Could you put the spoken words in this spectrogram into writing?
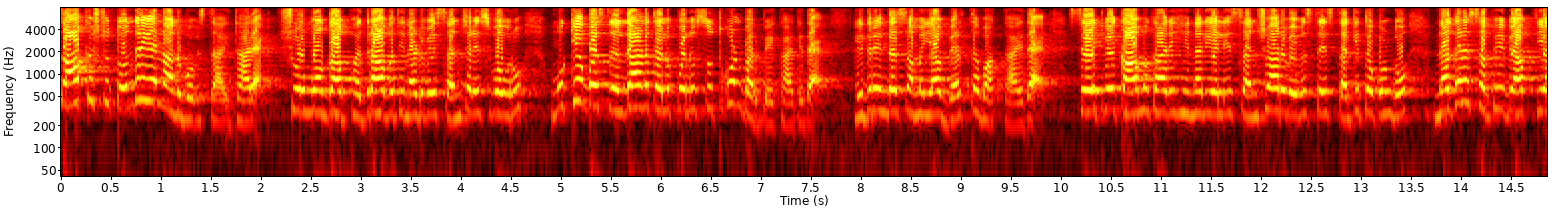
ಸಾಕಷ್ಟು ತೊಂದರೆಯನ್ನು ಅನುಭವಿಸ್ತಾ ಇದ್ದಾರೆ. ಶಿವಮೊಗ್ಗ, ಭದ್ರಾವತಿ ನಡುವೆ ಸಂಚರಿಸುವವರು ಮುಖ್ಯ ಬಸ್ ನಿಲ್ದಾಣ ತಲುಪಲು ಸುತ್ತಕೊಂಡು ಬರಬೇಕಾಗಿದೆ. ಇದರಿಂದ ಸಮಯ ವ್ಯರ್ಥವಾಗ್ತಾ ಇದೆ. ಸೇತುವೆ ಕಾಮಗಾರಿ ಹಿನ್ನೆಲೆಯಲ್ಲಿ ಸಂಚಾರ ವ್ಯವಸ್ಥೆ ಸ್ಥಗಿತಗೊಂಡು ನಗರಸಭೆ ವ್ಯಾಪ್ತಿಯ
